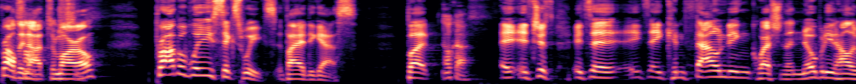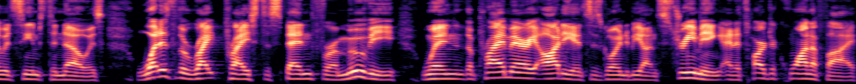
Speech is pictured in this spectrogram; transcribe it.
Probably not tomorrow. Probably six weeks, if I had to guess. But Okay. it's just it's a it's a confounding question that nobody in Hollywood seems to know is what is the right price to spend for a movie when the primary audience is going to be on streaming and it's hard to quantify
